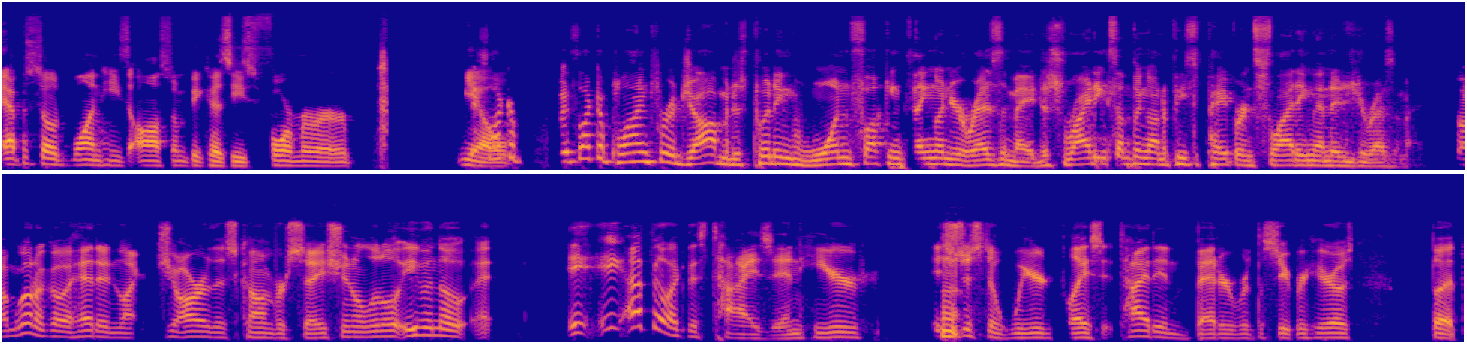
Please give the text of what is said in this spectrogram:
episode one. He's awesome because he's former. You it's know, like a, it's like applying for a job and just putting one fucking thing on your resume, just writing something on a piece of paper and sliding that into your resume. So I'm going to go ahead and like jar this conversation a little, even though eh, it, it, I feel like this ties in here. It's Hmm. just a weird place. It tied in better with the superheroes, but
